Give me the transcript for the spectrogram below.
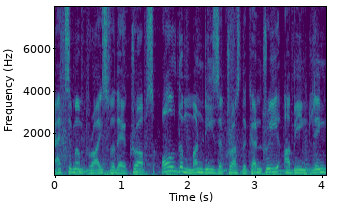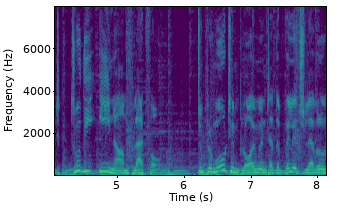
maximum price for their crops, all the mandis across the country are being linked through the eNAM platform. To promote employment at the village level,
